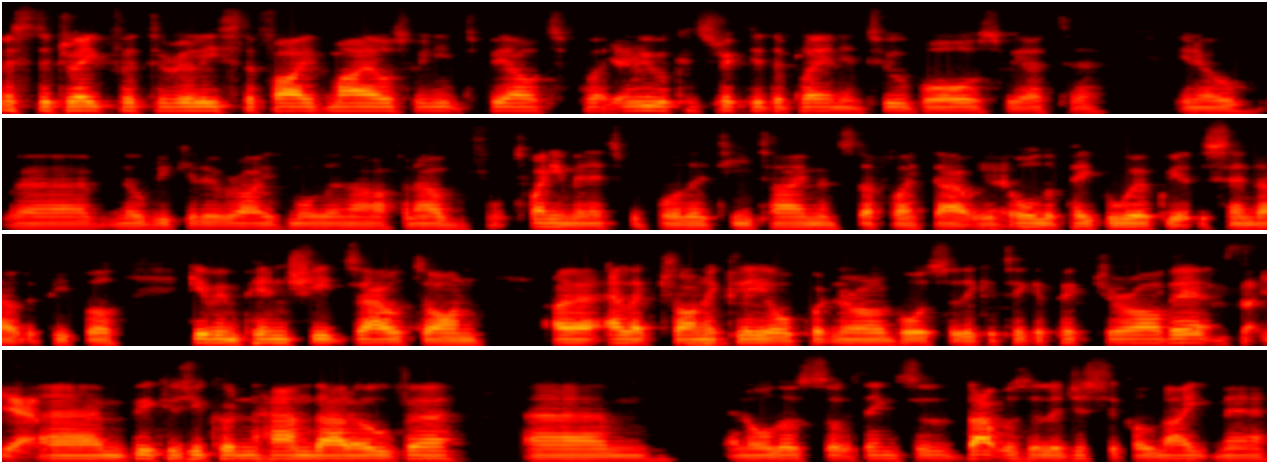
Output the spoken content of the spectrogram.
Mr. Drakeford to release the five miles. We need to be able to play. Yeah. We were constricted to playing in two balls. We had to, you know, uh, nobody could arrive more than half an hour before, 20 minutes before their tee time and stuff like that. With yeah. all the paperwork we had to send out to people, giving pin sheets out on uh, electronically or putting it on a board so they could take a picture of it. Yeah. Um, because you couldn't hand that over um, and all those sort of things. So that was a logistical nightmare.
